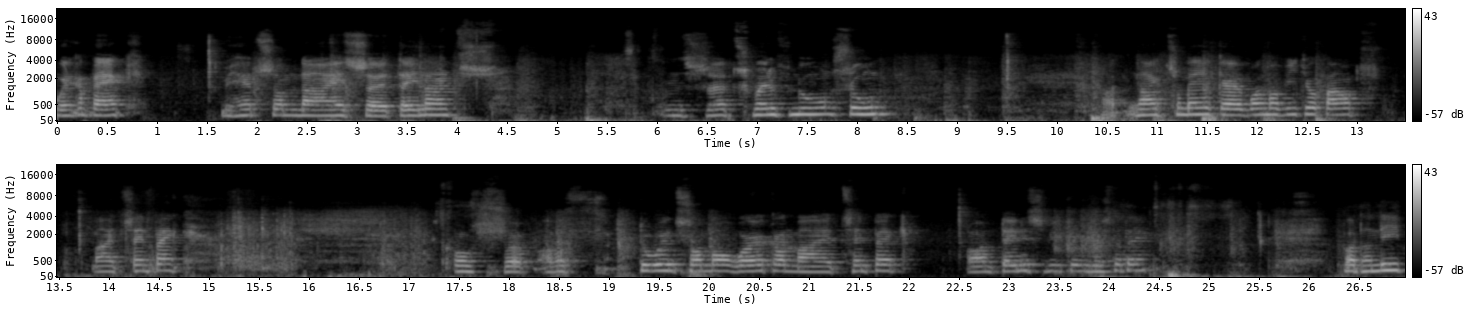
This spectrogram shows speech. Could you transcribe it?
welcome back. We had some nice uh, daylights. It's uh, 12 noon soon. I'd like to make uh, one more video about my tent bag. Because uh, I was doing some more work on my tent bag on Dennis video yesterday. But I need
